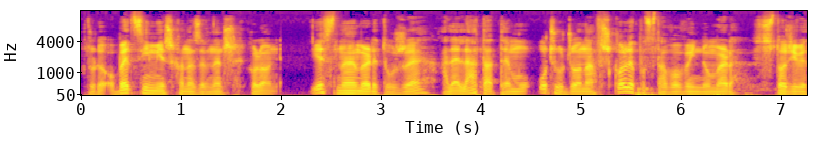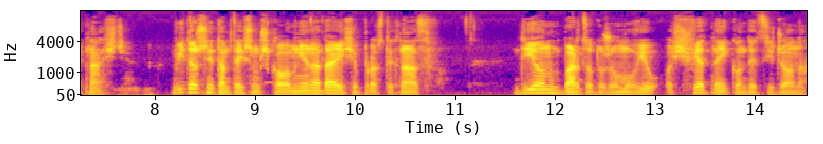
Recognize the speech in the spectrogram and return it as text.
który obecnie mieszka na zewnętrznych koloniach. Jest na emeryturze, ale lata temu uczył Johna w szkole podstawowej numer 119. Widocznie tamtejszym szkołom nie nadaje się prostych nazw. Dion bardzo dużo mówił o świetnej kondycji Johna.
